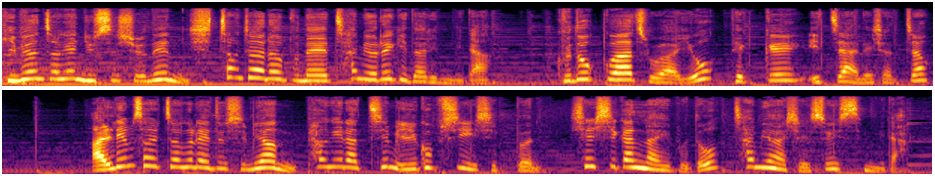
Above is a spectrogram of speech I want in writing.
김현정의 뉴스쇼는 시청자 여러분의 참여를 기다립니다. 구독과 좋아요, 댓글 잊지 않으셨죠? 알림 설정을 해두시면 평일 아침 7시 20분 실시간 라이브도 참여하실 수 있습니다.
